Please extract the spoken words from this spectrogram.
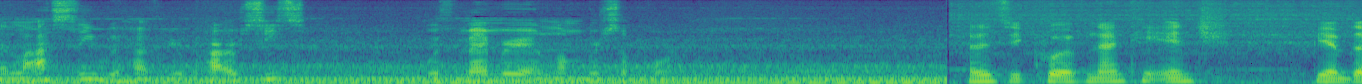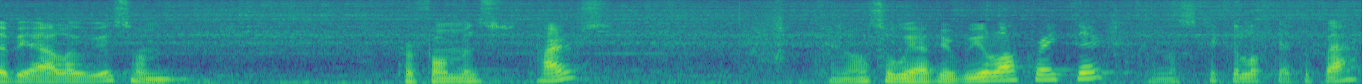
And lastly, we have your power seats with memory and lumbar support. It is equipped with 19 inch BMW alloy wheels on performance tires. And also we have your wheel lock right there. And let's take a look at the back.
